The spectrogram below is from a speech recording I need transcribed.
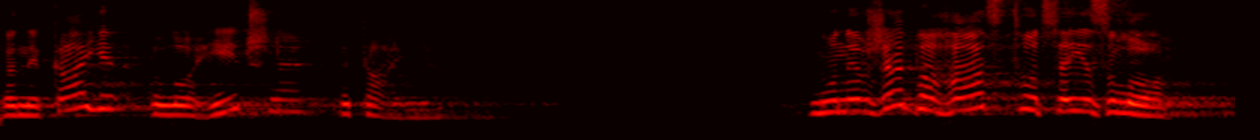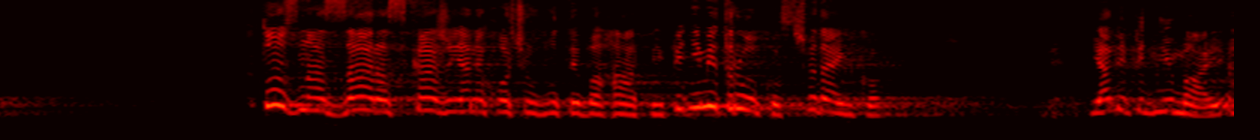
виникає логічне питання. Ну невже багатство це є зло? Хто з нас зараз скаже, я не хочу бути багатий? Підніміть руку швиденько. Я не піднімаю.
